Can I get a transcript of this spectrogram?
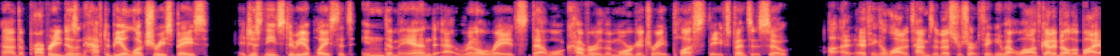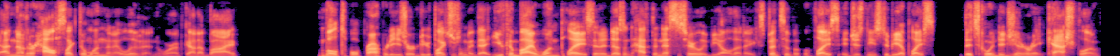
uh, the property doesn't have to be a luxury space. It just needs to be a place that's in demand at rental rates that will cover the mortgage rate plus the expenses. So uh, I think a lot of times investors start thinking about, well, I've got to be able to buy another house like the one that I live in, or I've got to buy multiple properties or duplex or something like that, you can buy one place and it doesn't have to necessarily be all that expensive of a place. It just needs to be a place that's going to generate cash flow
